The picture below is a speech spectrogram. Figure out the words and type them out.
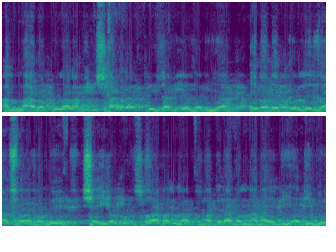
আল্লাহ রব্বুল আলামিন সারা রাত্রি জাগিয়া জাগিয়া ইবাদত করলে যা সব হবে, সেই রকম সব আল্লাহ তোমাদের আমল নামায় দিয়া দিবে।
